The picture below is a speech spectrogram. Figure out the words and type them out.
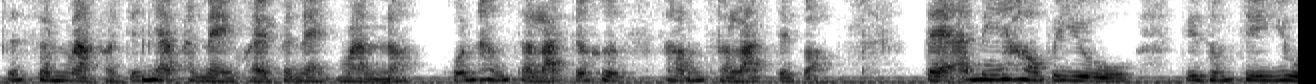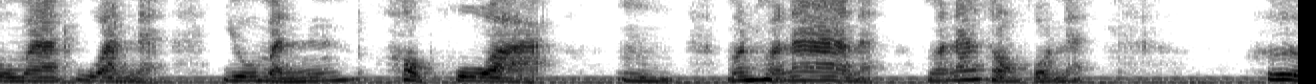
แต่ส่วนมากเขาจะอยากแผนกไผ่แผนกมันเนาะคนทำสลัดก็คือทำสลัดไปก่อนแต่อันนี้เขาไปอยู่ที่สมศรีอยู่มาทุกวันเนี่ย อยู่เหมือนครอบครัว อืมเหมือนหัวหน้าน่ะ หัวหน้าสองคนเนี่ย คือ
